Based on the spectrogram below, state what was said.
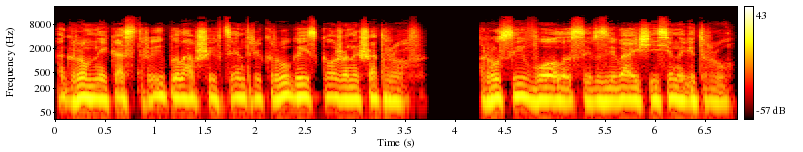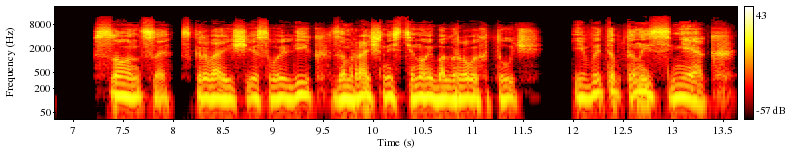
Огромные костры, пылавшие в центре круга из кожаных шатров. Русые волосы, развивающиеся на ветру. Солнце, скрывающее свой лик за мрачной стеной багровых туч. И вытоптанный снег,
